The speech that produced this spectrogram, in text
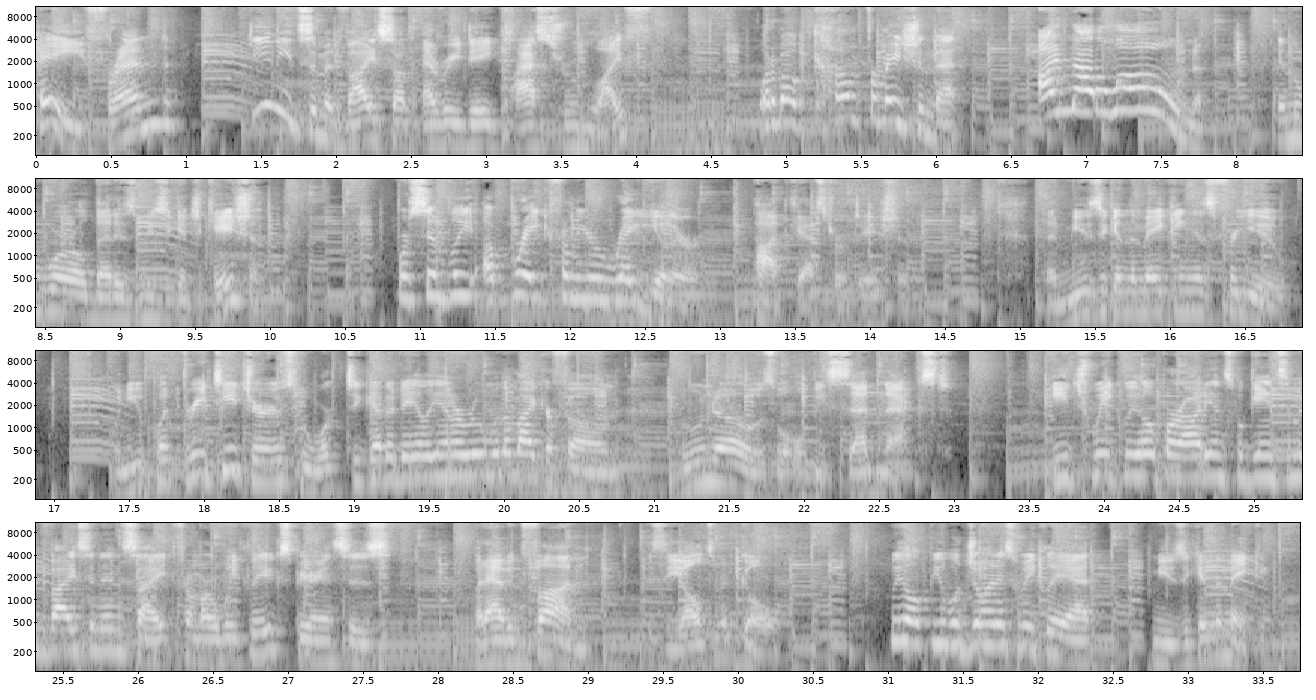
Hey, friend! Do you need some advice on everyday classroom life? What about confirmation that I'm not alone in the world that is music education? Or simply a break from your regular podcast rotation? Then Music in the Making is for you. When you put three teachers who work together daily in a room with a microphone, who knows what will be said next? Each week, we hope our audience will gain some advice and insight from our weekly experiences, but having fun is the ultimate goal. We hope you will join us weekly at Music in the Making.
